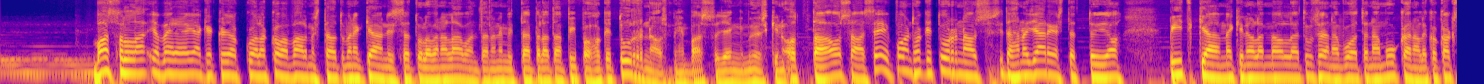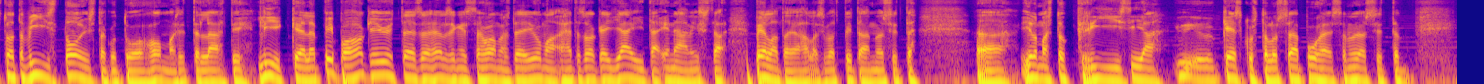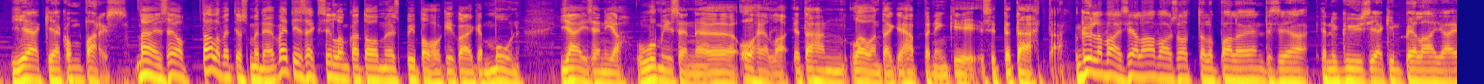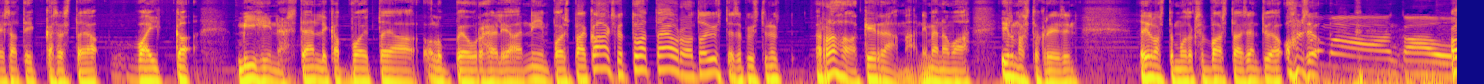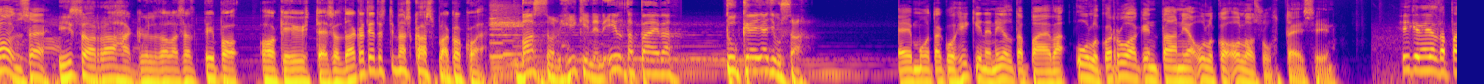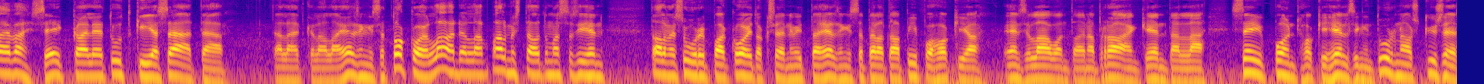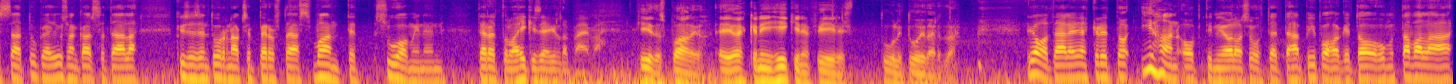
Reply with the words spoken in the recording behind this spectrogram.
Bassolla ja meidän jääkiekkojoukkueella kova valmistautuminen käynnissä tulevana lauantaina. Nimittäin pelataan pipohoki-turnaus, mihin Basso jengi myöskin ottaa osaa. Se Bond-hoki-turnaus, sitähän on järjestetty jo pitkään. Mekin olemme olleet useana vuotena mukana. Oliko 2015, kun tuo homma sitten lähti liikkeelle. Pipohoki-yhteisö Helsingissä huomasi, että ei juma, eihän tässä oikein jäitä enää mistä pelata. Ja halusivat pitää myös sitten äh, ilmastokriisiä keskustelussa ja puheessa myös sitten jääkiekon parissa. Näin se on. Talvet, jos menee vetiseksi, silloin katoo myös pipohoki kaiken muun jäisen ja lumisen ö, ohella. Ja tähän lauantaikin happeninkin sitten tähtää. Kyllä vai, siellä on avausottelu paljon entisiä ja nykyisiäkin pelaajia Esa Tikkasesta ja vaikka mihin Stanley Cup-voittaja, olympiaurheilija ja niin poispäin. 80 000 euroa on tuo yhteisö pystynyt rahaa keräämään nimenomaan ilmastokriisin ja ilmastonmuutoksen vastaiseen työhön. On se On se. iso raha kyllä tuollaiselta Pipo Hoki-yhteisöltä, joka tietysti myös kasvaa koko ajan. Basson hikinen iltapäivä. Tukee ja Jusa. Ei muuta kuin hikinen iltapäivä ulkoruokintaan ja ulkoolosuhteisiin. Hikinen iltapäivä seikkailee, tutkii ja säätää. Tällä hetkellä ollaan Helsingissä Tokoinlahdella valmistautumassa siihen talven suurimpaan koitokseen. Nimittäin Helsingissä pelataan Pipo Hokia ensi lauantaina Brahen kentällä. Save Bond Hockey Helsingin turnaus kyseessä. Tukee Jusan kanssa täällä kyseisen turnauksen perustaja Svante Suominen. Tervetuloa hikiseen iltapäivään. Kiitos paljon. Ei ole ehkä niin hikinen fiilis, tuuli tuivertaa. Joo, täällä ei ehkä nyt ole ihan optimiolosuhteet tähän pipohokin touhuun, mutta tavallaan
